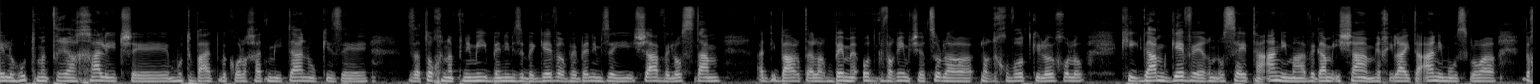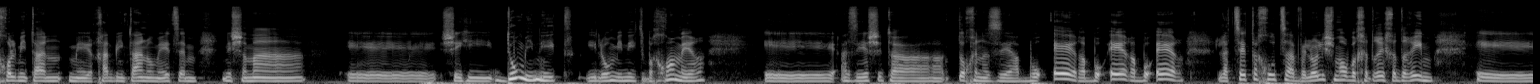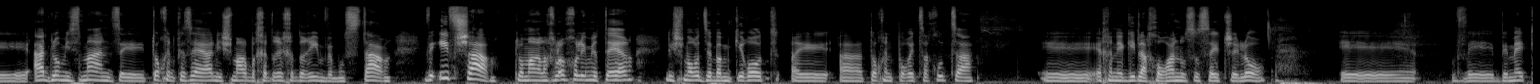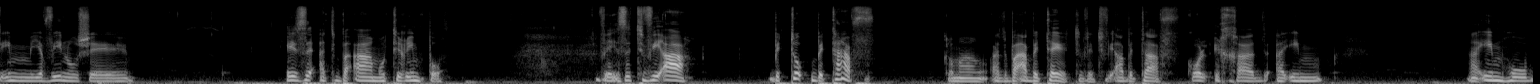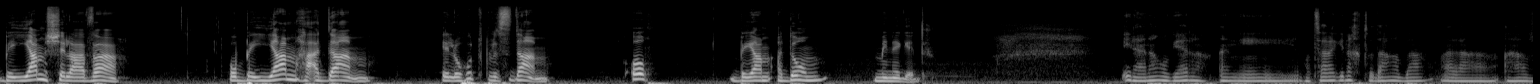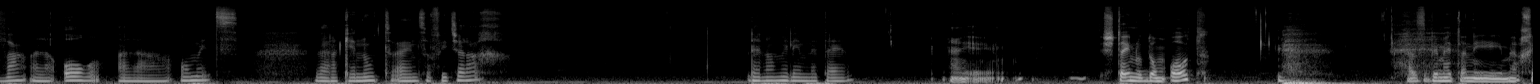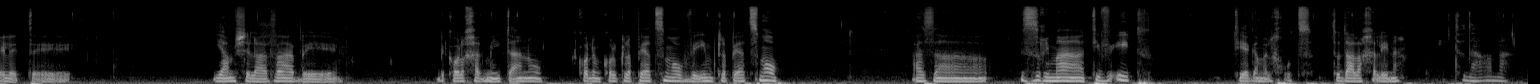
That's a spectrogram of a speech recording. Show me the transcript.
אלוהות מטריארכלית שמוטבעת בכל אחת מאיתנו, כי זה, זה התוכן הפנימי, בין אם זה בגבר ובין אם זה אישה, ולא סתם את דיברת על הרבה מאוד גברים שיצאו ל, לרחובות כי לא יכולו, כי גם גבר נושא את האנימה וגם אישה מכילה את האנימוס, כלומר, בכל מאיתנו, אחד מאיתנו בעצם נשמה אה, שהיא דו-מינית, היא לא מינית בחומר, אז יש את התוכן הזה, הבוער, הבוער, הבוער, לצאת החוצה ולא לשמור בחדרי חדרים. אה, עד לא מזמן זה, תוכן כזה היה נשמר בחדרי חדרים ומוסתר, ואי אפשר. כלומר, אנחנו לא יכולים יותר לשמור את זה במגירות, אה, התוכן פורץ החוצה. איך אני אגיד לך, אורנוס עושה את שלו. ובאמת, אם יבינו ש... איזה הטבעה מותירים פה. ואיזה תביעה בתף, כלומר, הטבעה בטית ותביעה בתף, כל אחד, האם, האם הוא בים של אהבה, או בים האדם, אלוהות פלוס דם, או בים אדום מנגד. אילנה רוגל, אני רוצה להגיד לך תודה רבה על האהבה, על האור, על האומץ ועל הכנות האינסופית שלך. ללא מילים לתאר. שתינו דומעות. אז באמת אני מאחלת אה, ים של אהבה ב, בכל אחד מאיתנו, קודם כל כלפי עצמו, ואם כלפי עצמו, אז הזרימה הטבעית תהיה גם אל חוץ. תודה לך, אלינה. תודה רבה.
